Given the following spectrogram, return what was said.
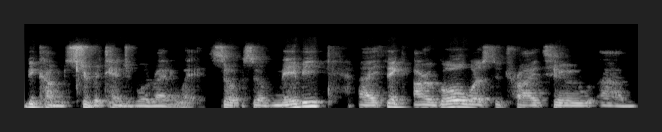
become super tangible right away. So, so maybe I think our goal was to try to um,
